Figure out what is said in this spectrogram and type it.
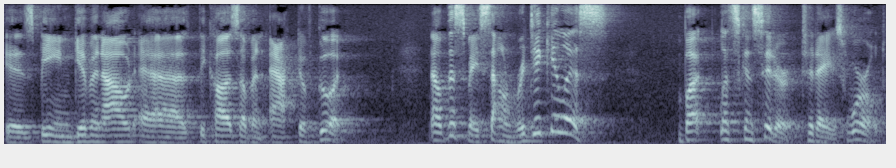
is being given out as because of an act of good. Now, this may sound ridiculous, but let's consider today's world.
